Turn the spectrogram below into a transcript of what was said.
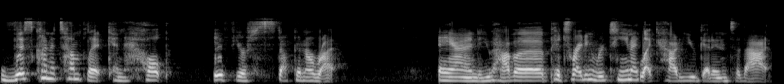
This kind of template can help if you're stuck in a rut and you have a pitch writing routine. Like, how do you get into that?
